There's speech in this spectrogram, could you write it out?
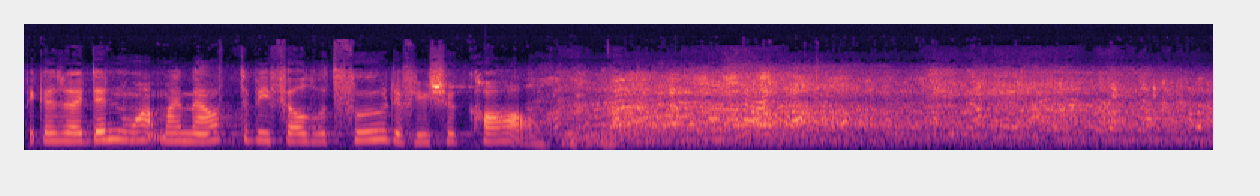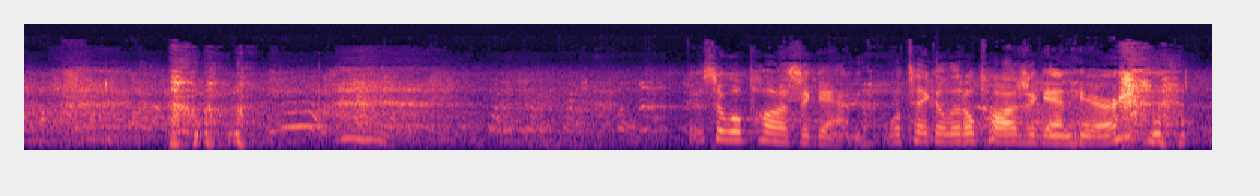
Because I didn't want my mouth to be filled with food if you should call. so we'll pause again. We'll take a little pause again here.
